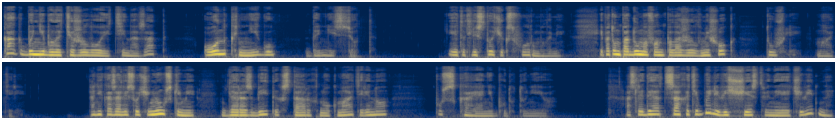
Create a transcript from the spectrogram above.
как бы ни было тяжело идти назад, он книгу донесет. И этот листочек с формулами. И потом, подумав, он положил в мешок туфли матери. Они казались очень узкими для разбитых старых ног матери, но пускай они будут у нее. А следы отца хоть и были вещественные и очевидны,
